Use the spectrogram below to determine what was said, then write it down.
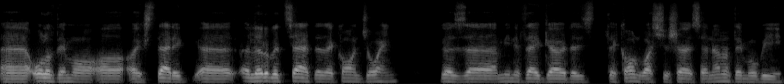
Uh, all of them are, are, are ecstatic. Uh, a little bit sad that they can't join because uh, i mean if they go they can't watch the show. So none of them will be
